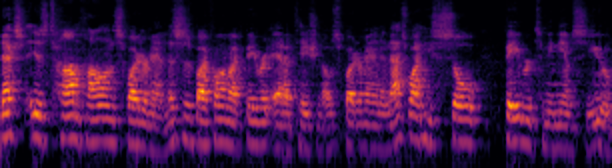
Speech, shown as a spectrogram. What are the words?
Next is Tom Holland's Spider-Man. This is by far my favorite adaptation of Spider-Man, and that's why he's so favored to me in the MCU.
